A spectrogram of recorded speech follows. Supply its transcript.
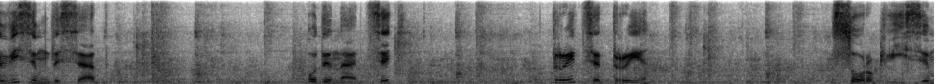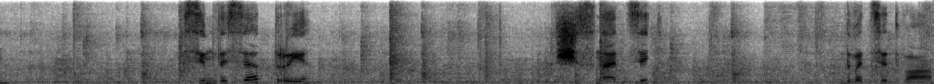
80, 11, 33, 48, 73, 16, 22,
